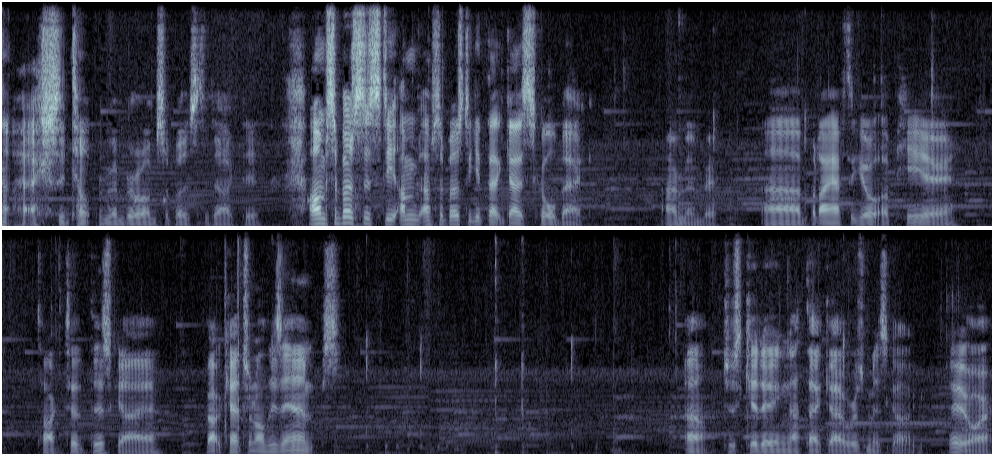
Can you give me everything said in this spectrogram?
I actually don't remember who I'm supposed to talk to. Oh, I'm supposed to steal- I'm, I'm supposed to get that guy's skull back. I remember. Uh, but I have to go up here talk to this guy about catching all these imps. Oh, just kidding. Not that guy. Where's Mizgog? There you are.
